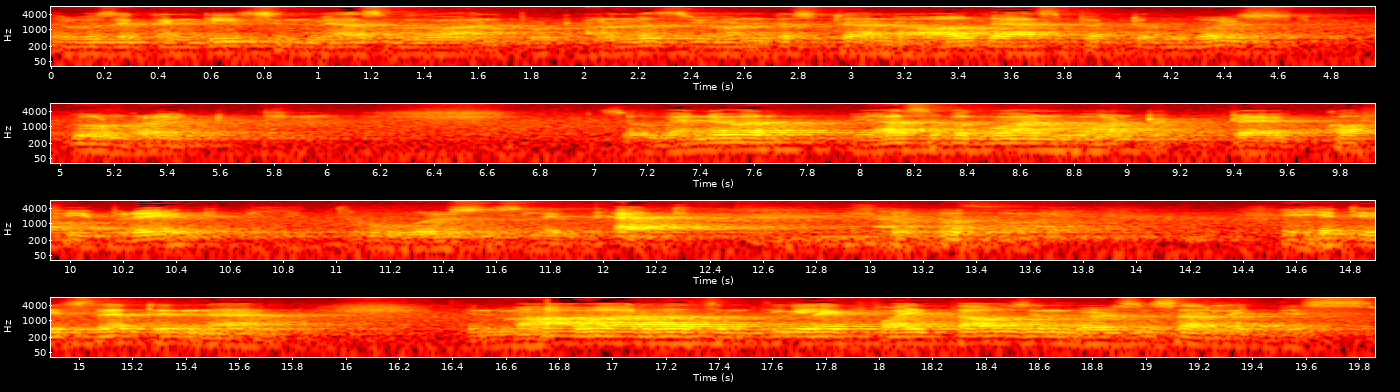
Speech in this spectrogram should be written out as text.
there was a condition Vyasa Bhagavan put unless you understand all the aspect of the verse, don't write. So whenever Vyasa Bhagavan wanted a coffee break, he threw verses like that. it is said in, uh, in Mahabharata something like 5,000 verses are like this.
